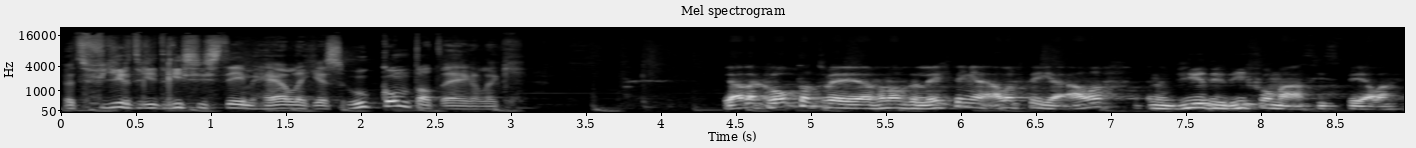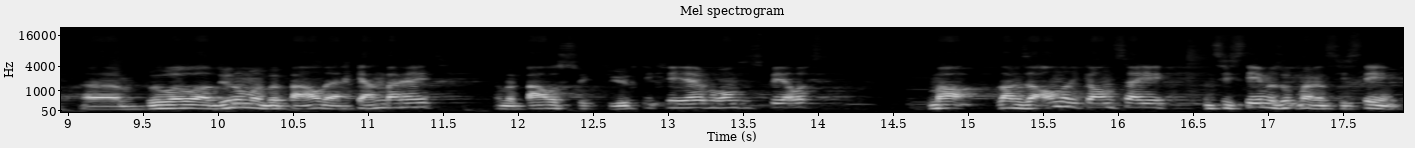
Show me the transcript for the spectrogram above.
het 4-3-3-systeem heilig is. Hoe komt dat eigenlijk? Ja, dat klopt dat wij uh, vanaf de lichtingen 11 tegen 11 in een 4-3-3-formatie spelen. Uh, we willen dat doen om een bepaalde herkenbaarheid, een bepaalde structuur te creëren voor onze spelers. Maar langs de andere kant zeg ik, een systeem is ook maar een systeem.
